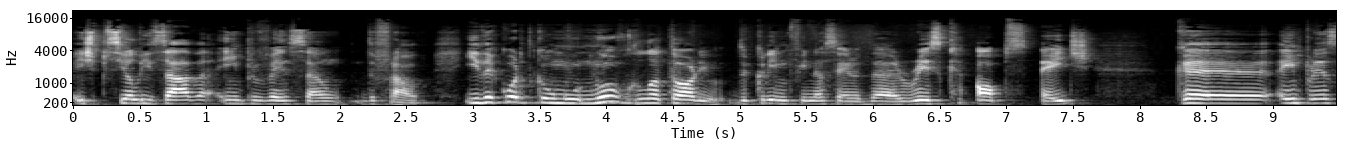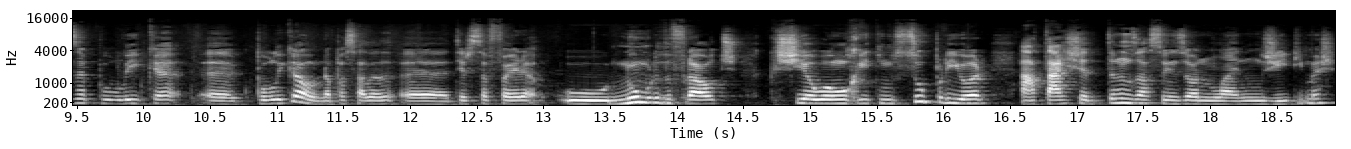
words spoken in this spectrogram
especializada em prevenção de fraude. E de acordo com o novo relatório de crime financeiro da Risk Ops Age, que a empresa publica, uh, publicou na passada uh, terça-feira o número de fraudes cresceu a um ritmo superior à taxa de transações online legítimas,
